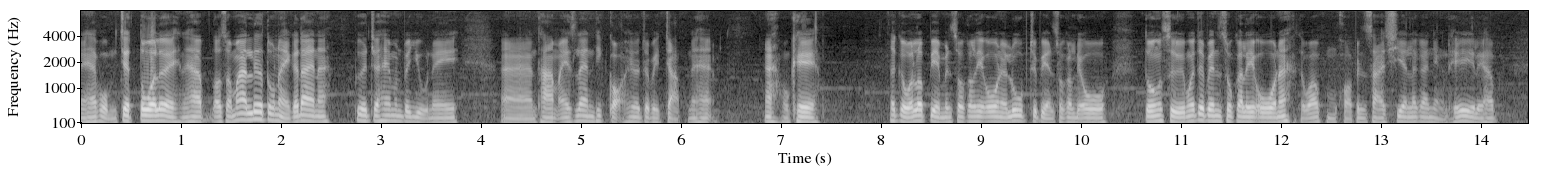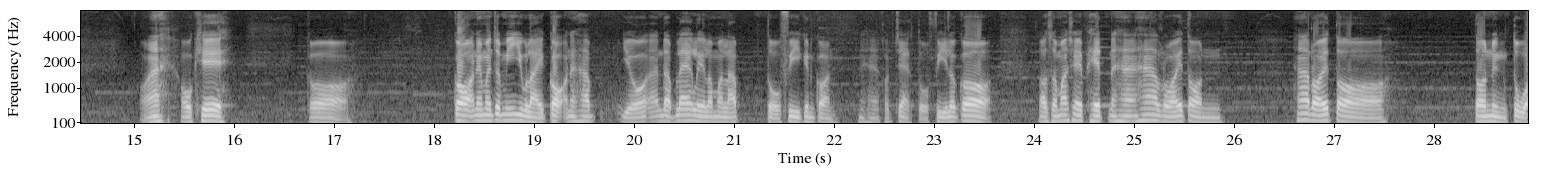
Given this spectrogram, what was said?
นะครับผม 7 ตัวเลยนะครับ เราสามารถเลือกตัวไหนก็ได้นะ เพื่อจะให้มันไปอยู่ใน ไทม์ไอซ์แลนด์ที่เกาะที่เราจะไปจับนะฮะอะโอเคถ้าเกิดว่าเราเปลี่ยนเป็นโซกาเลโอเนี่ยรูปจะเปลี่ยนโซกาเลโอตัวหนังสือมันจะเป็นโซกาเลโอนะแต่ว่าผมขอเป็นซาเชียนแล้วกันอย่างเท่เลยครับอะโอเค ก็เกาะเนี่ยมันจะมีอยู่หลายเกาะนะครับ เดี๋ยวอันดับแรกเลยเรามารับตั๋วฟรีกันก่อนนะฮะเขาแจกตั๋วฟรีแล้วก็เราสามารถใช้เพชรนะฮะห้าร้อยตอนห้าร้อยต่อต่อหนึ่งตั๋ว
